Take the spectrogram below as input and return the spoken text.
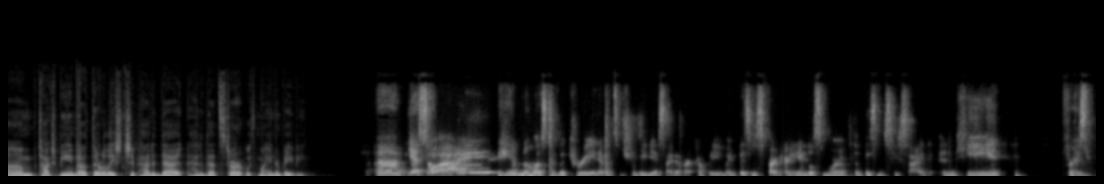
Um, talk to me about the relationship. How did that How did that start with my inner baby? Um, yeah, so I handle most of the creative and social media side of our company. My business partner handles more of the businessy side, and he, for his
